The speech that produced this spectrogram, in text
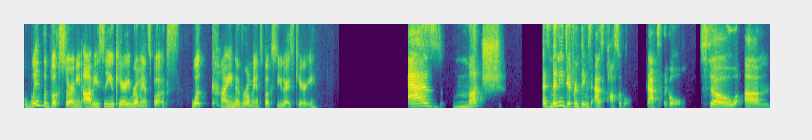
with the bookstore, I mean, obviously you carry romance books. What kind of romance books do you guys carry? as as much as many different things as possible. That's the goal. So um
